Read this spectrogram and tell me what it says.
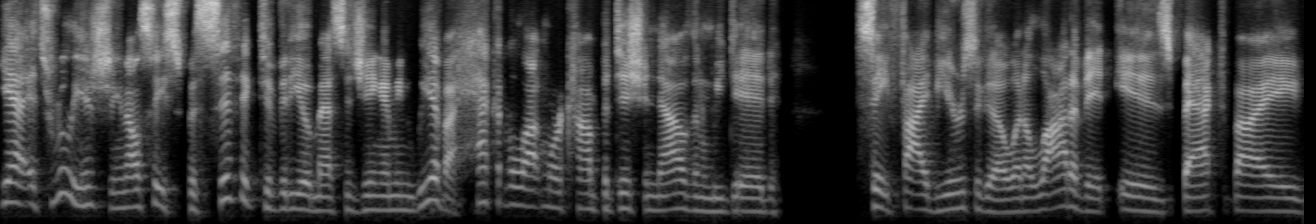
yeah, it's really interesting. And I'll say specific to video messaging, I mean, we have a heck of a lot more competition now than we did, say, five years ago. And a lot of it is backed by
